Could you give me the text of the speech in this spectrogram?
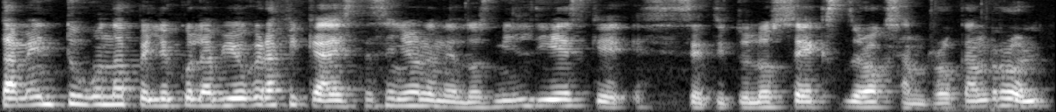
También tuvo una película biográfica a este señor en el 2010 que se tituló Sex, Drugs and Rock and Roll,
